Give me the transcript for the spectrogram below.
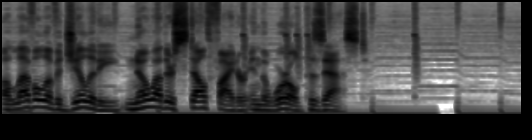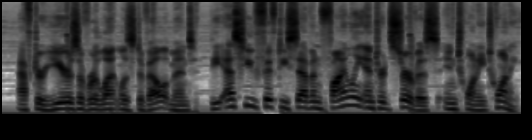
a level of agility no other stealth fighter in the world possessed. After years of relentless development, the Su-57 finally entered service in 2020.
